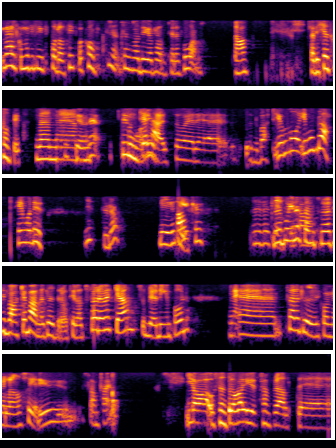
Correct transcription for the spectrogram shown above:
Välkommen till ditt poddavsnitt. Vad konstigt det känns. Som att du pratat i telefon. Ja. Ja, det känns konstigt. Men eh, det. Funkar det här så är det underbart. Jag mår, jag mår bra. Hur mår du? Jättebra. Livet Ja. leker. Livet Vi leker. nästan snurra tillbaka bandet lite då till att förra veckan så blev det ingen podd. Eh, för att livet kom mellan oss så är det ju sometime. Ja, och sen så har ju framförallt, eh,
